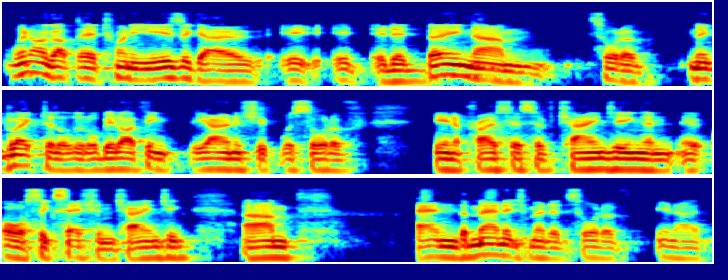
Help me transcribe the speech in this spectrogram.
when I got there 20 years ago, it, it, it had been um, sort of neglected a little bit. I think the ownership was sort of in a process of changing and or succession changing, um, and the management had sort of you know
